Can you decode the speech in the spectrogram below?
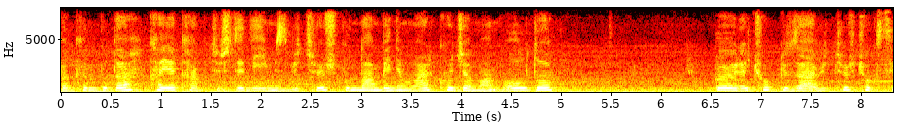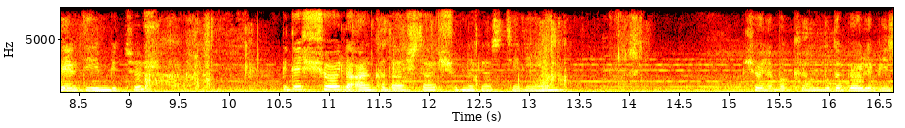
bakın bu da kaya kaktüs dediğimiz bir tür. Bundan benim var. Kocaman oldu. Böyle çok güzel bir tür. Çok sevdiğim bir tür. Bir de şöyle arkadaşlar şunu da göstereyim. Şöyle bakın bu da böyle bir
